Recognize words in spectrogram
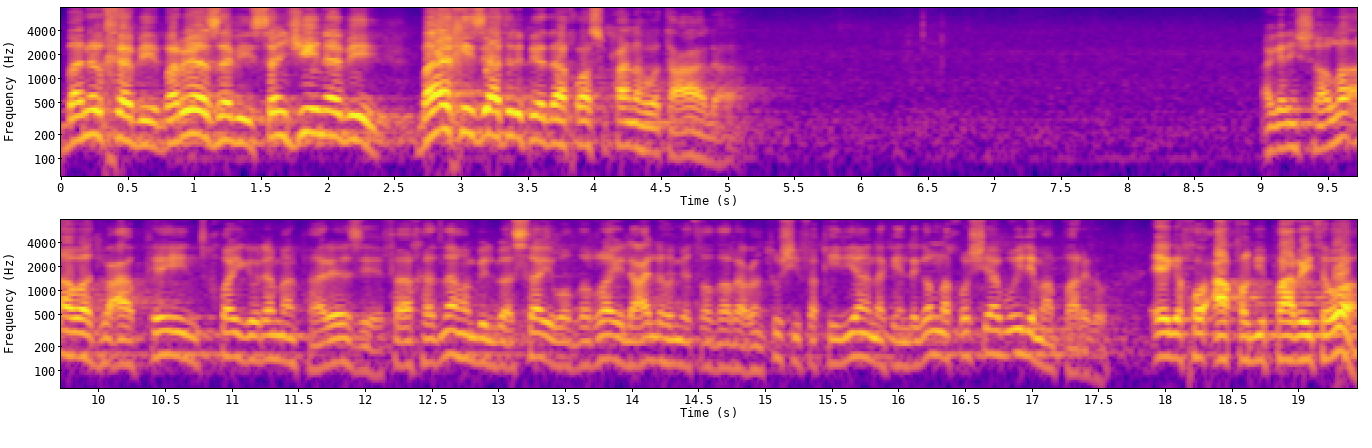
بنرخبي بريزبي سنجين بي بايخي زيات ربي إذا أخوة سبحانه وتعالى. أقول إن شاء الله أوا دعابكين خوي يقول من باريزي فأخذناهم بالبأساء والضراء لعلهم يتضرعون. توشي فقيريانا كين لقلنا خوش يا أبو إلي من باريزي إيقا خو عاقل بباريتوا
